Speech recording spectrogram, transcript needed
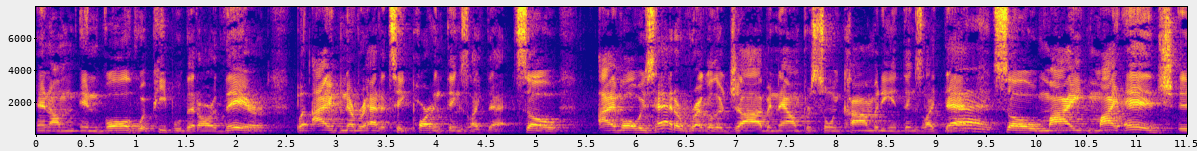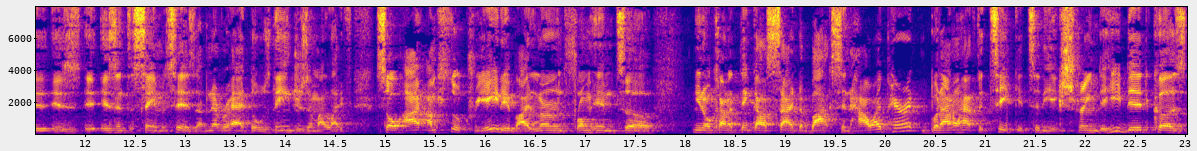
and I'm involved with people that are there, but I've never had to take part in things like that. So I've always had a regular job and now I'm pursuing comedy and things like that. Right. So my my edge is, is isn't the same as his. I've never had those dangers in my life. So I, I'm still creative. I learned from him to you know kind of think outside the box and how I parent, but I don't have to take it to the extreme that he did because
